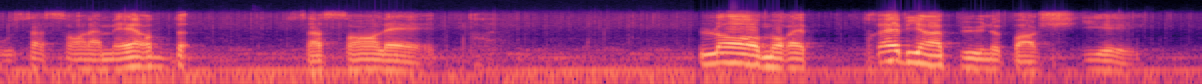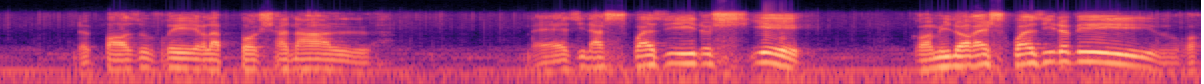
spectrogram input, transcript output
Où ça sent la merde, ça sent l'être. L'homme aurait très bien pu ne pas chier, ne pas ouvrir la poche anale, mais il a choisi de chier, comme il aurait choisi de vivre,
